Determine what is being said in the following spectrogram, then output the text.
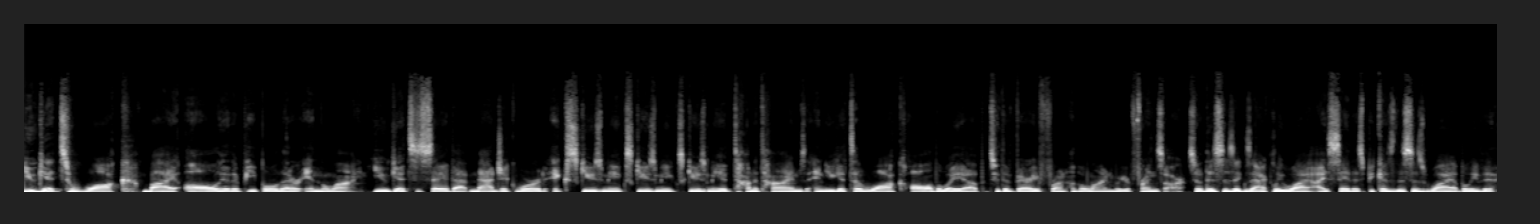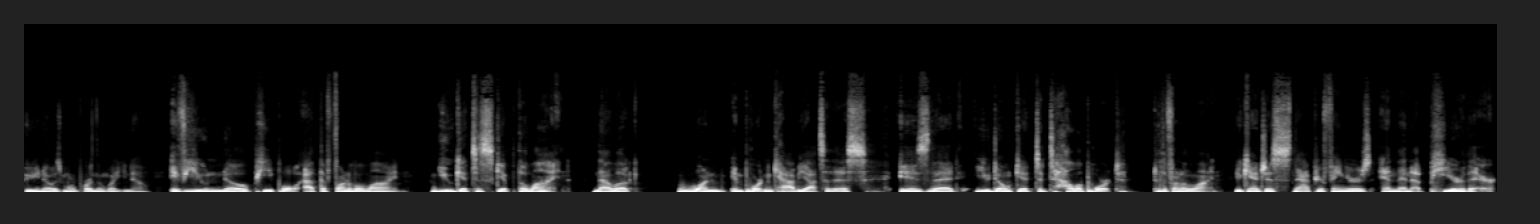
You get to walk by all the other people that are in the line. You get to say that magic word, excuse me, excuse me, excuse me, a ton of times, and you get to walk all the way up to the very front of the line where your friends are. So, this is exactly why I say this because this is why I believe that who you know is more important than what you know. If you know people at the front of the line, you get to skip the line. Now, look, one important caveat to this is that you don't get to teleport to the front of the line. You can't just snap your fingers and then appear there.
